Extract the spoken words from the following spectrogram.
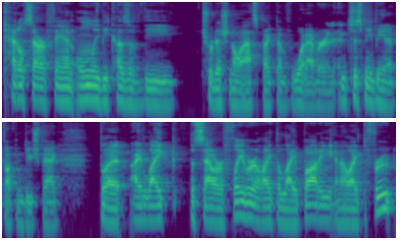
kettle sour fan only because of the traditional aspect of whatever, and just me being a fucking douchebag. But I like the sour flavor, I like the light body, and I like the fruit.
